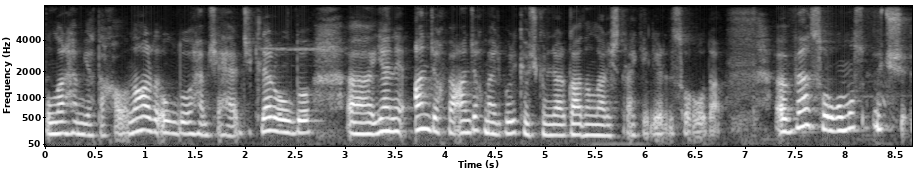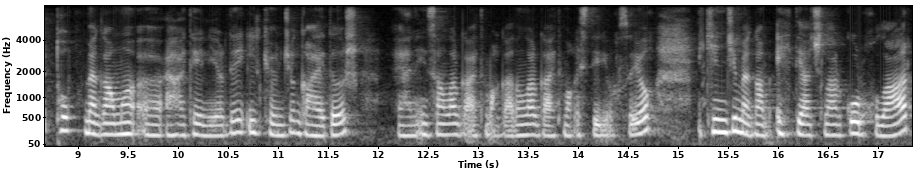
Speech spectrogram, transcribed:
Bunlar həm yataqxanalar oldu, həm şəhərciklər oldu. Yəni ancaq və ancaq məcburi köçkünlər, qadınlar iştirak edirdi sorğuda. Və sorğumuz 3 top məqamı əhatə eləyirdi. İlk öncə qayıdış, Yəni insanlar qayıtmaq, qadınlar qayıtmaq istəyir yoxsa yox. İkinci məqam ehtiyaclar, qorxular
